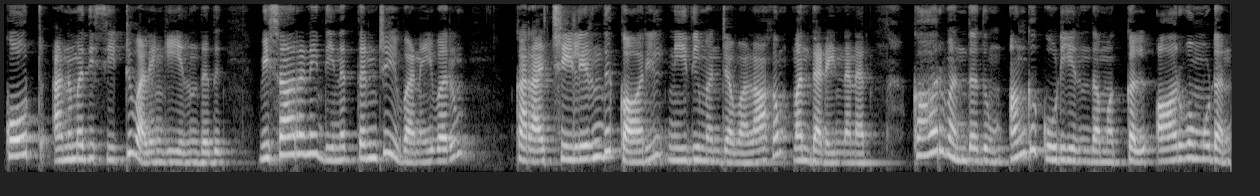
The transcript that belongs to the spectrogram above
கோர்ட் அனுமதி சீட்டு வழங்கியிருந்தது. விசாரணை தினத்தன்று இவ்வனைவரும் கராச்சியிலிருந்து காரில் நீதிமன்ற வளாகம் வந்தடைந்தனர். கார் வந்ததும் அங்கு கூடியிருந்த மக்கள் ஆர்வமுடன்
